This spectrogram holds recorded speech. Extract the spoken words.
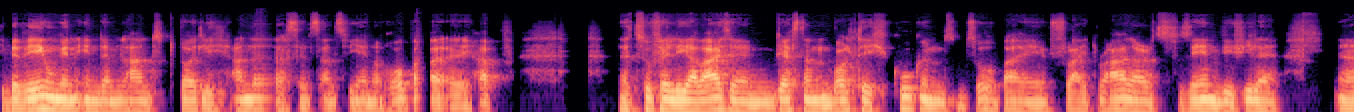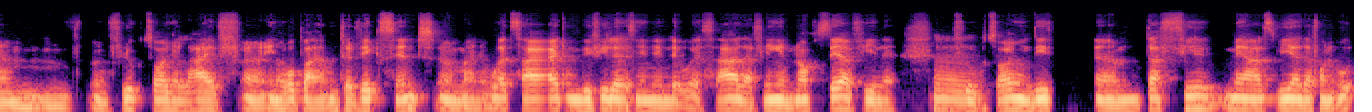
die Bewegungen in dem Land deutlich anders sind als wir in Europa. Ich habe äh, zufälligerweise, gestern wollte ich gucken, so bei Flight Radar zu sehen, wie viele ähm, Flugzeuge live äh, in Europa unterwegs sind. Ähm, eine Uhrzeit und wie viele sind in den USA. Da fliegen noch sehr viele mhm. Flugzeuge und die ähm, da viel mehr als wir davon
